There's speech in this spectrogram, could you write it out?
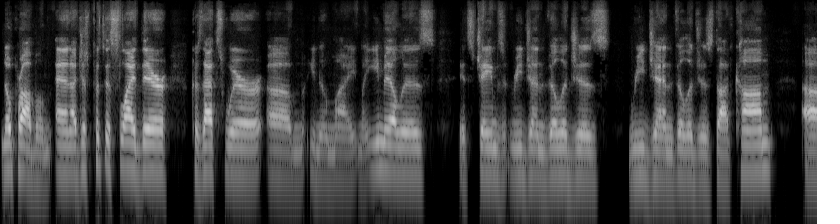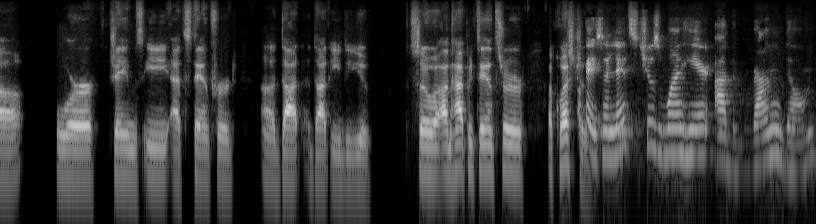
No problem. And I just put this slide there because that's where um, you know my my email is. It's James at Regen Villages, regenvillages.com, uh, or James E at Stanford uh, dot dot edu. So I'm happy to answer a question. Okay, so let's choose one here at random.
